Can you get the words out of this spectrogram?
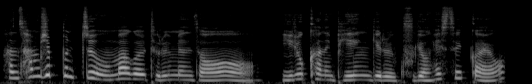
한 30분쯤 음악을 들으면서 이륙하는 비행기를 구경했을까요?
